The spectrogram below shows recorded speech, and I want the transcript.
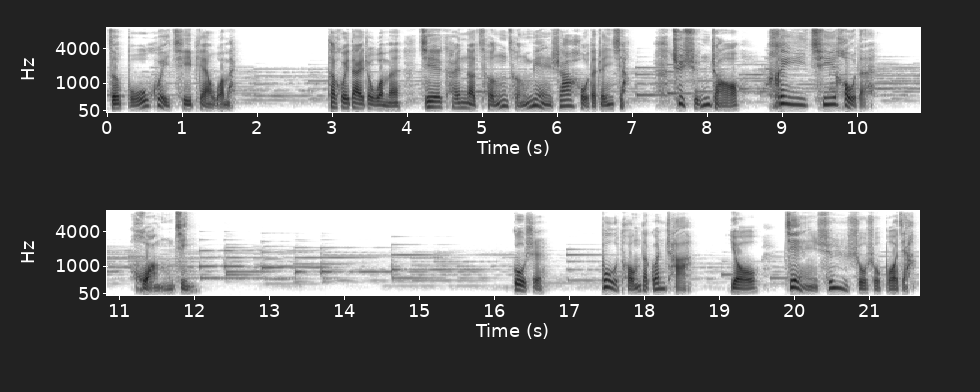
则不会欺骗我们。他会带着我们揭开那层层面纱后的真相，去寻找黑漆后的黄金。故事，不同的观察，由建勋叔叔播讲。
